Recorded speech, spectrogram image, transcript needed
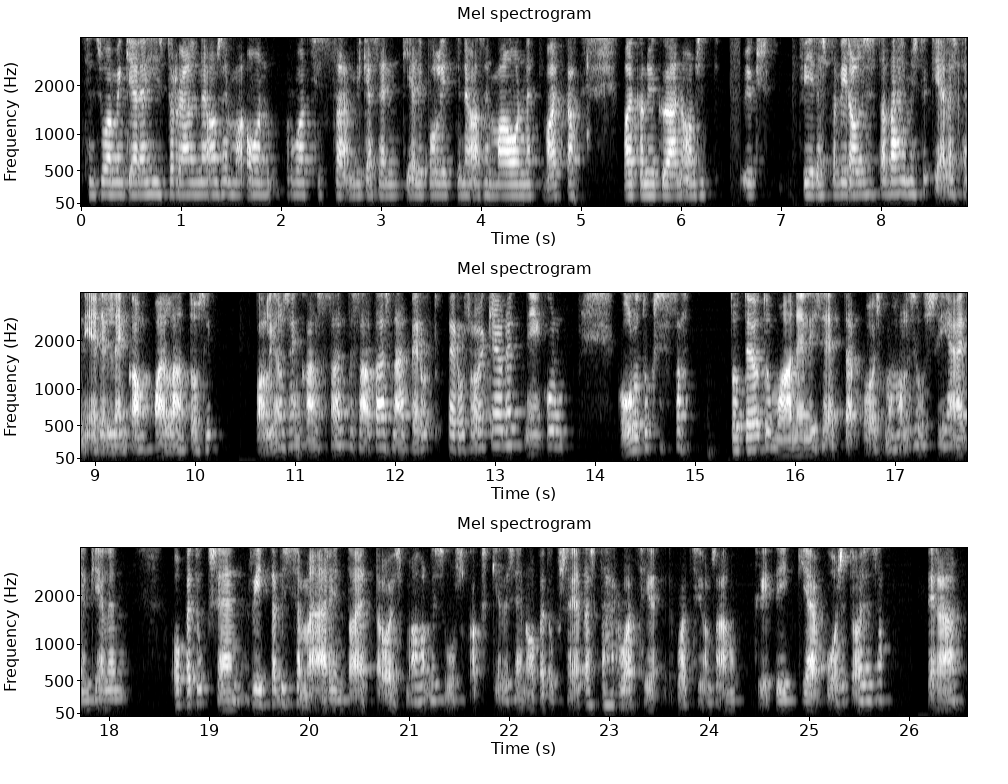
sen suomen kielen historiallinen asema on Ruotsissa, mikä sen kielipoliittinen asema on, että vaikka, vaikka nykyään on sit yksi viidestä virallisesta vähemmistökielestä, niin edelleen kamppaillaan tosi paljon sen kanssa, että saataisiin nämä perusoikeudet niin kuin koulutuksessa toteutumaan, eli se, että olisi mahdollisuus siihen äidinkielen opetukseen riittävissä määrin tai että olisi mahdollisuus kaksikieliseen opetukseen. Ja tästähän Ruotsi, Ruotsi on saanut kritiikkiä vuosi toisensa perään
